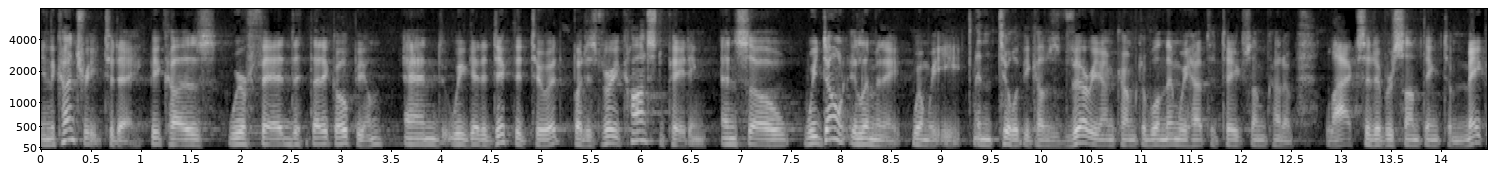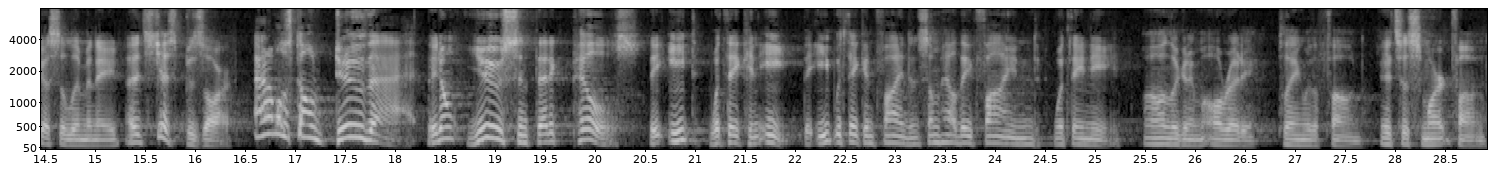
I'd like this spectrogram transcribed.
in the country today, because we're fed synthetic opium and we get addicted to it, but it's very constipating. And so we don't eliminate when we eat until it becomes very uncomfortable, and then we have to take some kind of laxative or something to make us eliminate. It's just bizarre. Animals don't do that. They don't use synthetic pills. They eat what they can eat. They eat what they can find, and somehow they find what they need. Oh, look at him already playing with a phone. It's a smartphone.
